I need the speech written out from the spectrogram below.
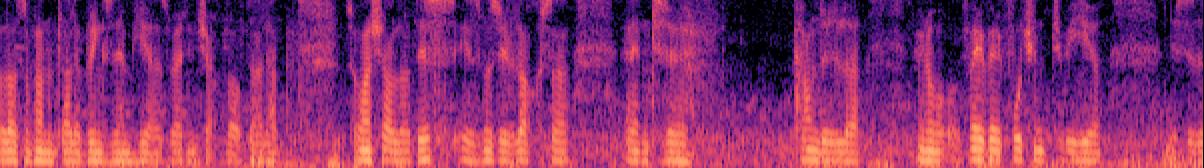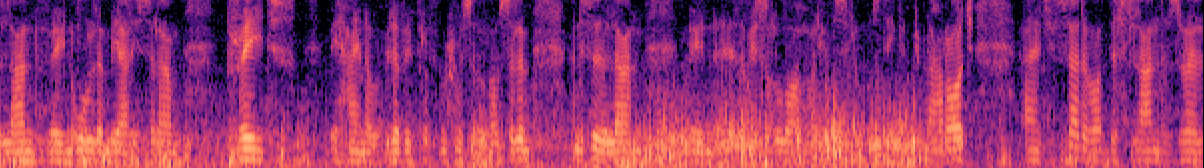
Allah subhanahu wa ta'ala brings them here as well inshallah ta'ala. So mashallah this is Masjid al-Aqsa. And uh, alhamdulillah you know very very fortunate to be here. This is the land where in all Anbiya salam prayed behind our beloved Prophet Muhammad and this is the land when uh, Nabi sallallahu was taken to Mi'raj. And it is said about this land as well.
